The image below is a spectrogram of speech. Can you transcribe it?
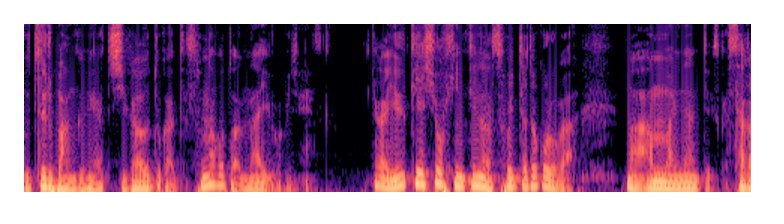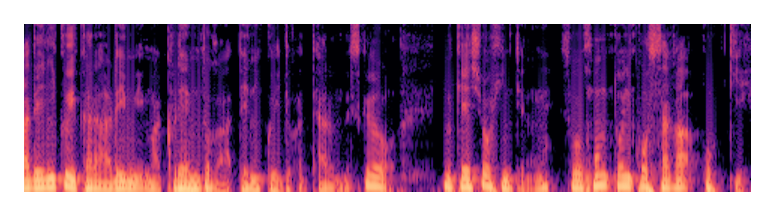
映る番組が違うとかって、そんなことはないわけじゃないですか。だから有形商品っていうのはそういったところが、まああんまりなんていうんですか、差が出にくいから、ある意味、まあクレームとか出にくいとかってあるんですけど、無形商品っていうのはね、そう本当にこう差が大きい。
